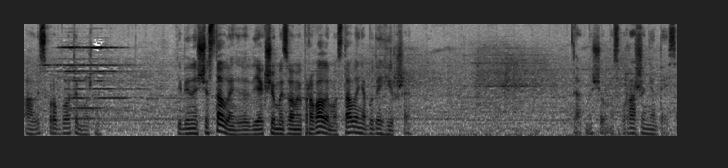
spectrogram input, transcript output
Але спробувати можна. Єдине, що ставлення, якщо ми з вами провалимо, ставлення буде гірше. Так, ну що у нас? Ураження 10.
